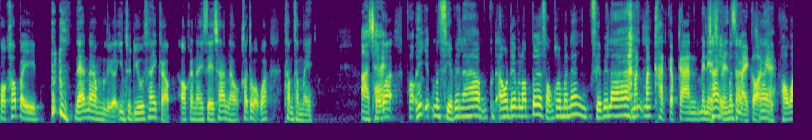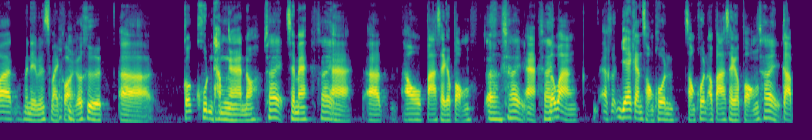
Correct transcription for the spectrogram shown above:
พอเข้าไปแนะนำหรือ introduce ให้กับ organization แล้วเขาจะบอกว่าทำทำไมอ่าเพใช่ราะว่าเพราะเฮ้ยมันเสียเวลาคุณเอา developer สองคนมานั่งเสียเวลา มันมันขัดกับการใช่ management มันขัดสมัยก่อนไงใช่เพราะว่า management สมัยก่อนก็คืออ่าก็คุณทำงานเนาะใช่ใช่ไหมใช่อ่าอ่า เอาปลาใส่กระป๋องเออใช่อะใช่ระหว่างอะแยกกันสองคนสองคนเอาปลาใส่กระป๋อง ใช่ กับ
